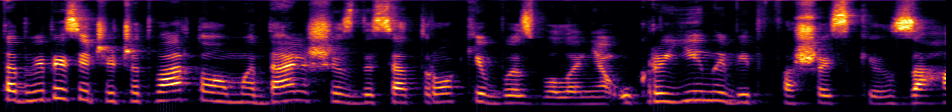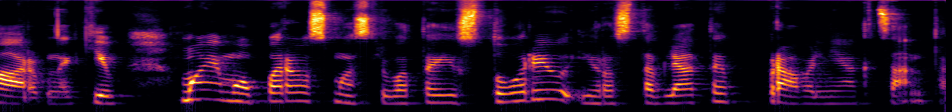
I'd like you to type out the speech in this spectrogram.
та 2004-го медаль 60 років визволення України від фашистських загарбників. Маємо переосмислювати історію і розставляти правильні акценти.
